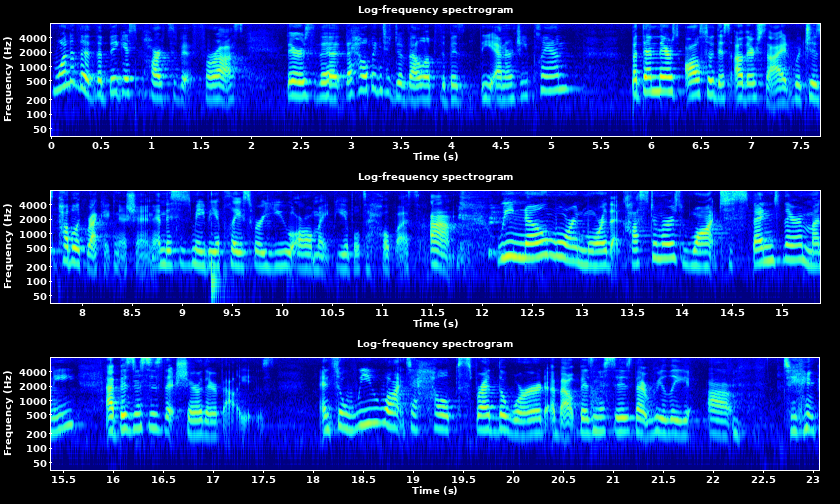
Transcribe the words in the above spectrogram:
one of the, the biggest parts of it for us, there's the, the helping to develop the, the energy plan. But then there's also this other side, which is public recognition, and this is maybe a place where you all might be able to help us. Um, we know more and more that customers want to spend their money at businesses that share their values. And so we want to help spread the word about businesses that really um, take,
